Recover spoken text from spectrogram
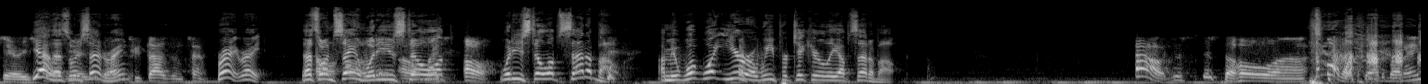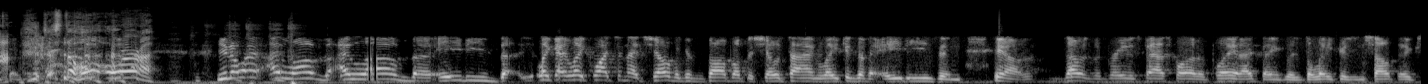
series. Yeah, that's what I said, ago, right? 2010. Right, right. That's what Oh, I'm saying. oh, What are okay. you Oh, still my- up? oh. What are you still upset about? I mean, what what year are we particularly upset about? Oh, just just the whole. Uh, I'm not upset about anything. Just the whole aura. You know what? I love I love the '80s. The, like I like watching that show because it's all about the Showtime Lakers of the '80s, and you know that was the greatest basketball ever played. I think was the Lakers and Celtics,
